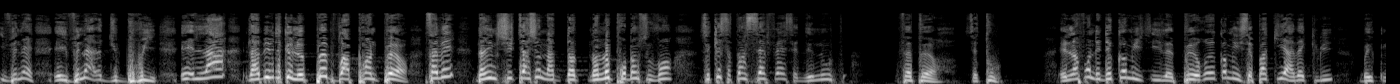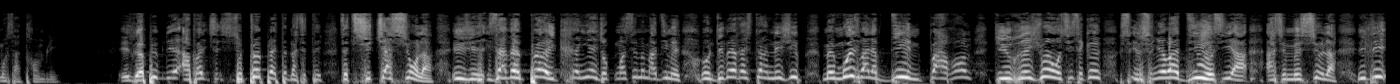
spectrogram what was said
ils venaient, et ils venaient avec du bruit. Et là, la Bible dit que le peuple va prendre peur. Vous savez, dans une situation, dans, dans notre problème souvent, ce que Satan sait faire, c'est de nous faire peur. C'est tout. Et l'enfant de Dieu, comme il, est peureux, comme il ne sait pas qui est avec lui, ben, il commence à trembler. Et la Bible ce peuple était dans cette, cette situation-là. Ils, avaient peur, ils craignaient. Ils ont commencé même à dire, mais on devait rester en Égypte. Mais Moïse va leur dire une parole qui rejoint aussi ce que le Seigneur va dire aussi à, à ce monsieur-là. Il dit,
